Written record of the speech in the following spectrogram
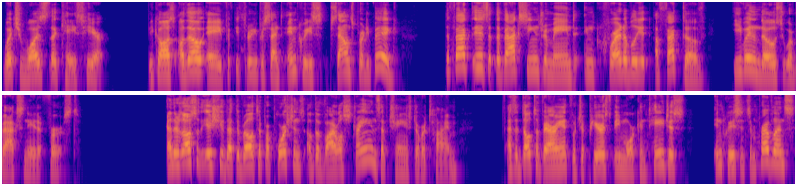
which was the case here. Because although a 53% increase sounds pretty big, the fact is that the vaccines remained incredibly effective even in those who were vaccinated first. And there's also the issue that the relative proportions of the viral strains have changed over time. As the Delta variant, which appears to be more contagious, increases in prevalence,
